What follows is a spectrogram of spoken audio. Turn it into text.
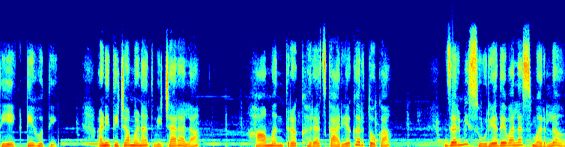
ती एकटी होती आणि तिच्या मनात विचार आला हा मंत्र खरंच कार्य करतो का? जर मी सूर्यदेवाला स्मरलं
